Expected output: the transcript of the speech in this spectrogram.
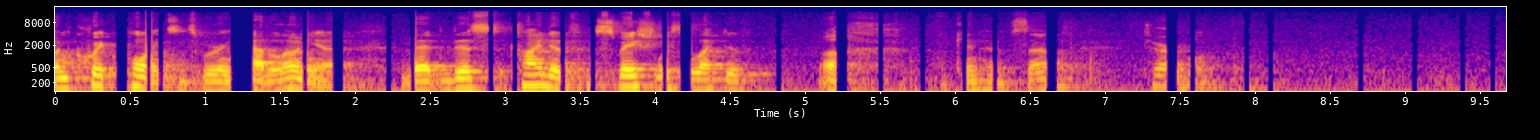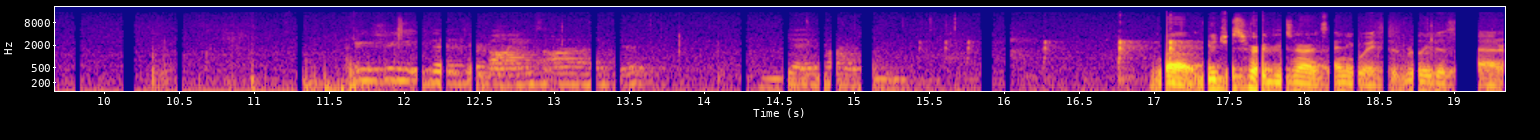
one quick point since we're in Catalonia, that this kind of spatially selective, ugh, I can't have sound, terrible. Are you sure you, that your volume's on on here? Yeah, your volume's on. Well, you just heard these neurons anyway, so it really doesn't matter.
